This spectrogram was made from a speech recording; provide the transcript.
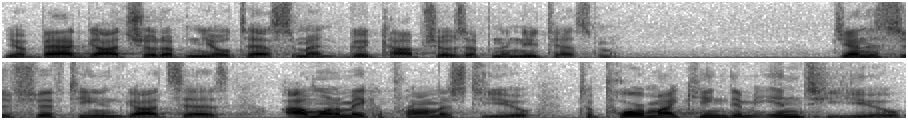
you know, bad God showed up in the Old Testament, good cop shows up in the New Testament. Genesis 15, God says, I want to make a promise to you to pour my kingdom into you,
